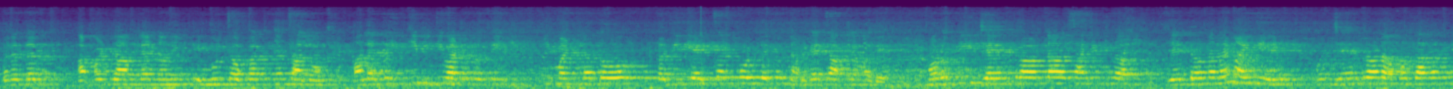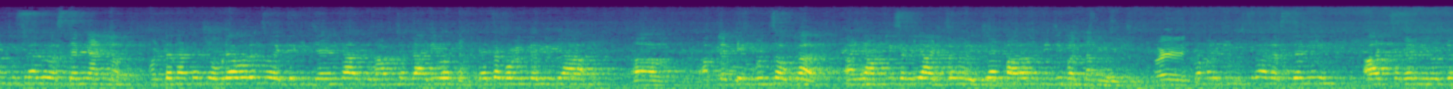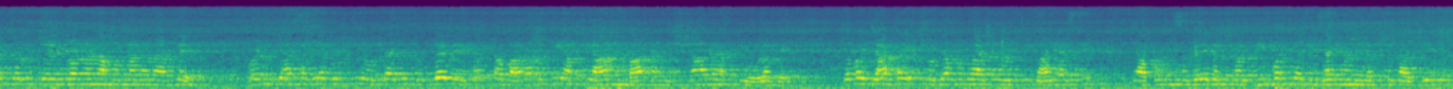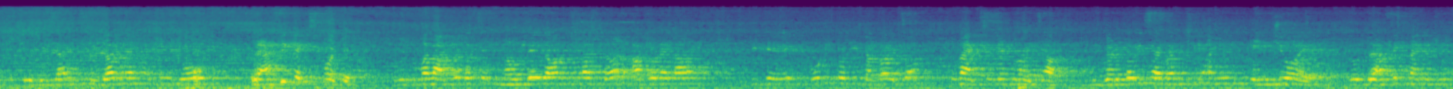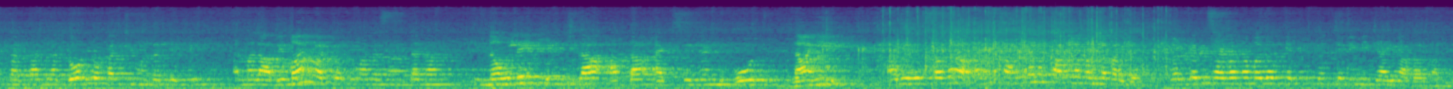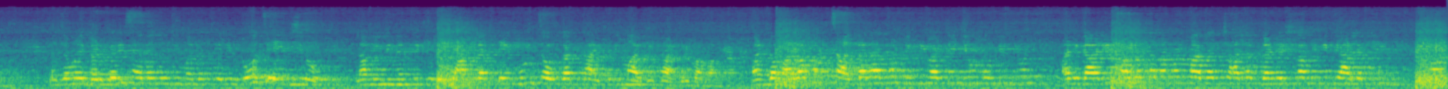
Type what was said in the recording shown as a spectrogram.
खरं तर आपण ज्या आपल्या नवीन टेंबूर चौकातून चालू मला तर इतकी भीती वाटत होती की म्हटलं तो कधी यायचा कोण तरी धडकायचा आपल्यामध्ये. म्हणून मी जयंतरावला सांगितलं. जयंतरावला नाही माहिती आहे पण जयंतराव अमोदाला मी दुसऱ्या रस्त्याने आणलं. म्हणतात आता तेवढ्यावरच व्हायचं की जयंतरावच्या गाडीवर धक्क्याचा कोणीतरी त्या आपल्या टेंबूर चौकात आणि आपली सगळी अडचण व्हायची आणि बारामतीची बदनामी व्हायची. त्यामुळे दुसऱ्या रस्त्याने आज सगळं नियोजन करून जयंतरावना अमोलदादाला आणले पण त्या सगळ्या गोष्टी होत्या जे दुर्दैव आहे कारण का बारामती आपली आन बाण आणि शान आहे आपली ओळख आहे. त्यामुळे ज्या काही छोट्या मोठ्या अशा गोष्टी झाल्या असतील त्या आपण सगळे लक्षात मी पण त्या डिझाईनमध्ये लक्ष घालते ते डिझाईन सुधारण्यासाठी जो ट्रॅफिक एक्सपर्ट आहे म्हणजे तुम्हाला आठवत असेल नवले गावांच्या दर आठवड्याला तिथे कोणी कोणी दगडचा किंवा ॲक्सिडेंट व्हायचा. गडकरी साहेबांची आणि एन जी ओ आहे. जो ट्रॅफिक मॅनेजमेंट करतात त्या दोन लोकांची मदत घेतली. आणि मला अभिमान वाटतो तुम्हाला सांगताना की नवले ब्रिजला आता ॲक्सिडेंट होत नाही. आणि हे सगळं आणि चांगल्याला चांगलं म्हणलं पाहिजे. गडकरी साहेबांना मदत केली त्यांचे नेहमी जाहीर आभार मानले. त्याच्यामुळे गडकरी साहेबांनी जी मदत केली तोच एन जी ओला मी विनंती केली की आपल्या टेंबूर चौकात काहीतरी मागे काढ रे बाबा. कारण का मला पण चालताना पण भीती वाटते जीव मोठी घेऊन. आणि गाडी चालवताना पण माझा चालक गणेशला मी किती आलं की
